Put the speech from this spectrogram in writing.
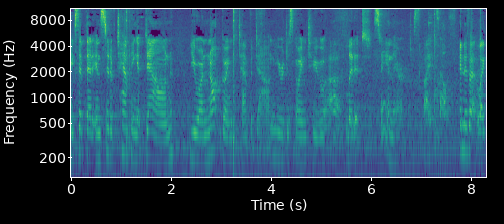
except that instead of tamping it down, you are not going to tamp it down. You're just going to uh, let it stay in there by itself. And is that like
